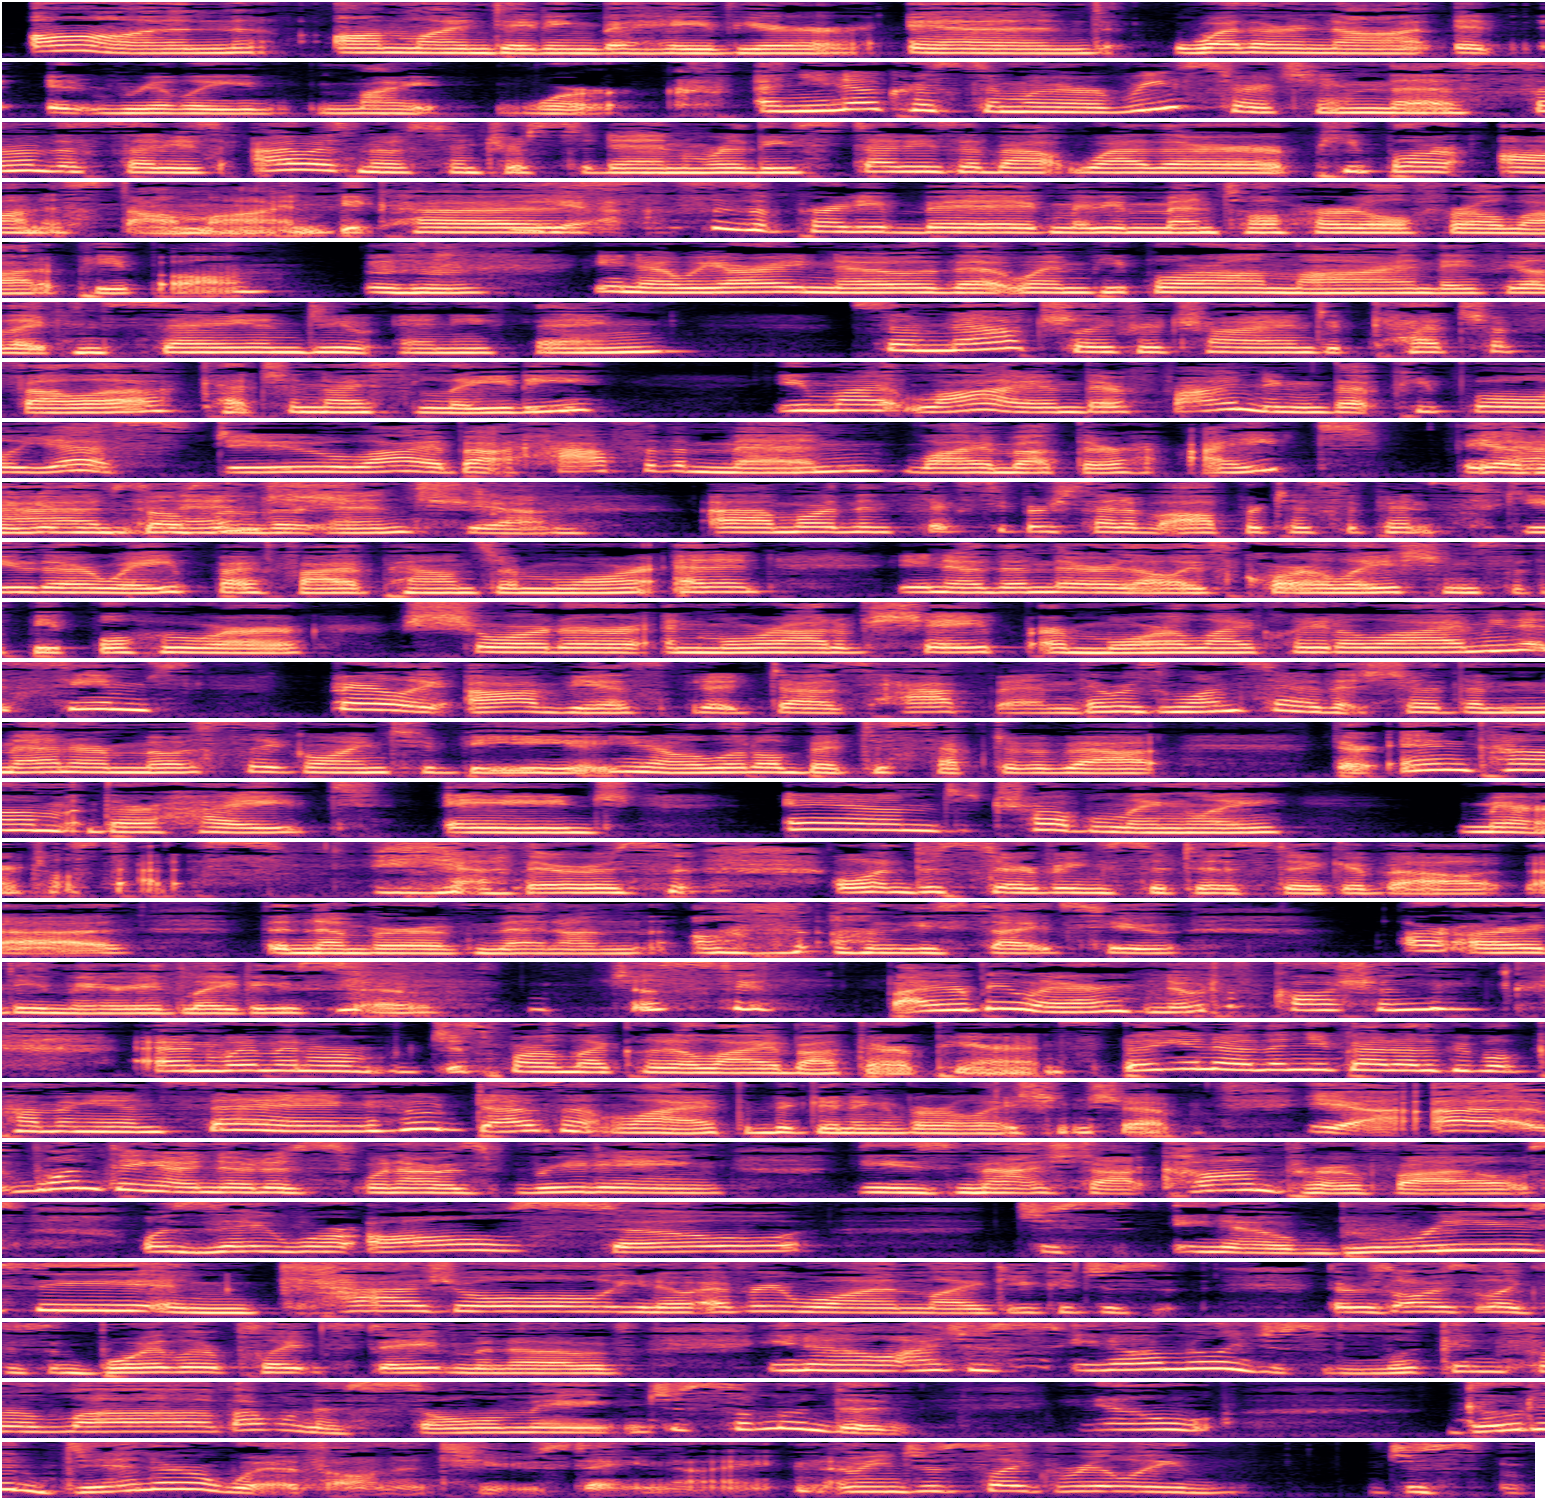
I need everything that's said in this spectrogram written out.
on online dating behavior and whether or not it, it really might work. And you know, Kristen, when we were researching this, some of the studies I was most interested in were these studies about whether people are honest online because Yeah. this is a pretty big, maybe mental hurdle for a lot of people. Mm-hmm. You know, we already know that when people are online, they feel they can say and do anything. So naturally, if you're trying to catch a fella, catch a nice lady, you might lie. And they're finding that people, yes, do lie. About half of the men lie about their height. yeah, they give themselves an another inch. inch. Yeah. Uh, more than 60% of all participants skew their weight by five pounds or more. And it, you know, then there are all these correlations that the people who are shorter and more out of shape are more likely to lie. I mean, it seems fairly obvious, but it does happen. There was one study that showed that men are mostly going to be, you know, a little bit deceptive about their income, their height, age, and troublingly, marital status. Yeah, there was one disturbing statistic about uh, the number of men on, on on these sites who are already married ladies. So just to Buyer beware. note of caution. And women were just more likely to lie about their appearance. But you know, then you've got other people coming in saying, who doesn't lie at the beginning of a relationship? Yeah. Uh, one thing I noticed when I was reading these Match.com profiles was they were all so just, you know, breezy and casual. You know, everyone, like, you could just, there was always like this boilerplate statement of, you know, I just, you know, I'm really just looking for love. I want a soulmate and just someone to, you know, go to dinner with on a Tuesday night. I mean, just like really just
